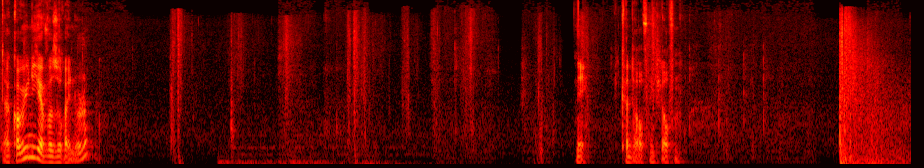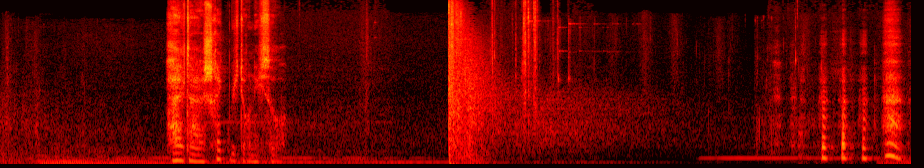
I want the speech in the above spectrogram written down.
Da komme ich nicht einfach so rein, oder? Nee, ich kann darauf nicht laufen. Alter, erschreckt mich doch nicht so.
